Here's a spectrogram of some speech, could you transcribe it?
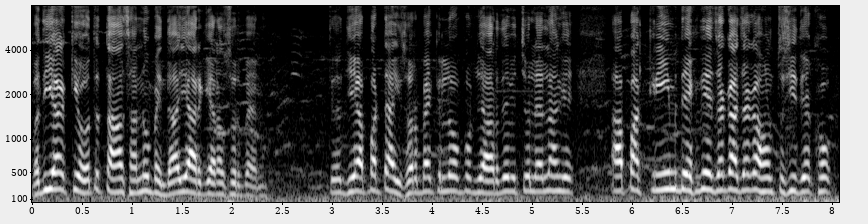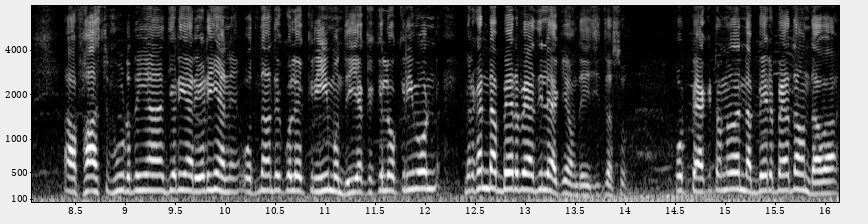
ਵਧੀਆ ਘਿਓ ਤੇ ਤਾਂ ਸਾਨੂੰ ਪੈਂਦਾ 1000 1100 ਰੁਪਏ ਨੂੰ। ਤੇ ਜੇ ਆਪਾਂ 250 ਰੁਪਏ ਕਿਲੋ ਬਾਜ਼ਾਰ ਦੇ ਵਿੱਚੋਂ ਲੈ ਲਾਂਗੇ ਆਪਾਂ ਕਰੀਮ ਦੇਖਦੇ ਹਾਂ ਜਗ੍ਹਾ ਜਗ੍ਹਾ। ਹੁਣ ਤੁਸੀਂ ਦੇਖੋ ਆ ਫਾਸਟ ਫੂਡ ਦੀਆਂ ਜਿਹੜੀਆਂ ਰੇੜੀਆਂ ਨੇ ਉਹਨਾਂ ਦੇ ਕੋਲੇ ਕਰੀਮ ਹੁੰਦੀ ਹੈ 1 ਕਿਲੋ ਕਰੀਮ ਉਹ ਮੇਰੇ ਖਿਆਲ 90 ਰੁਪਏ ਦੀ ਲੈ ਕੇ ਆਉਂਦੇ ਜੀ ਦੱਸੋ। ਉਹ ਪੈਕਟ ਉਹਨਾਂ ਦਾ 90 ਰੁਪਏ ਦਾ ਹੁੰਦਾ ਵਾ।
